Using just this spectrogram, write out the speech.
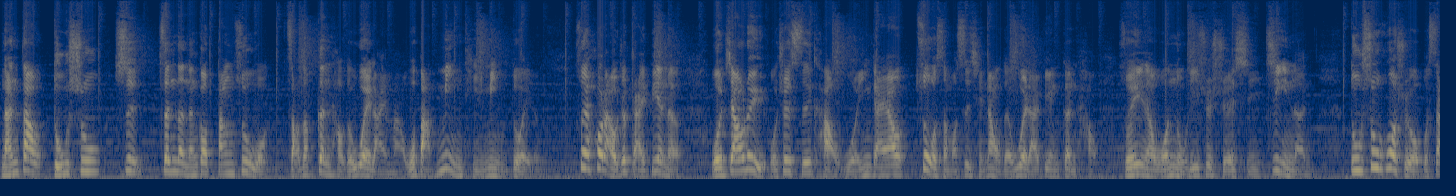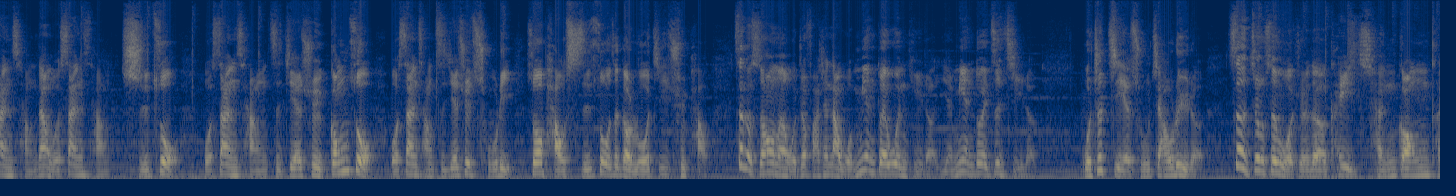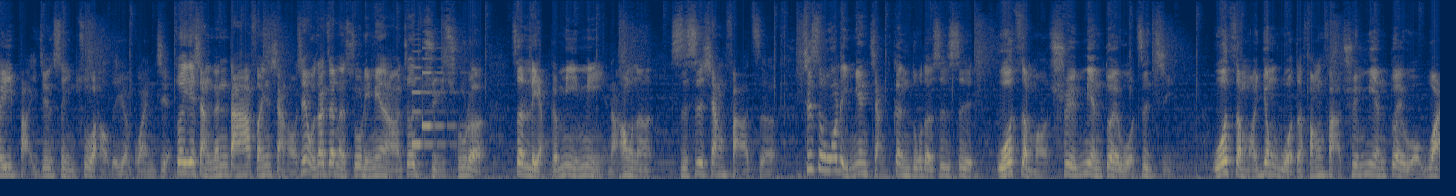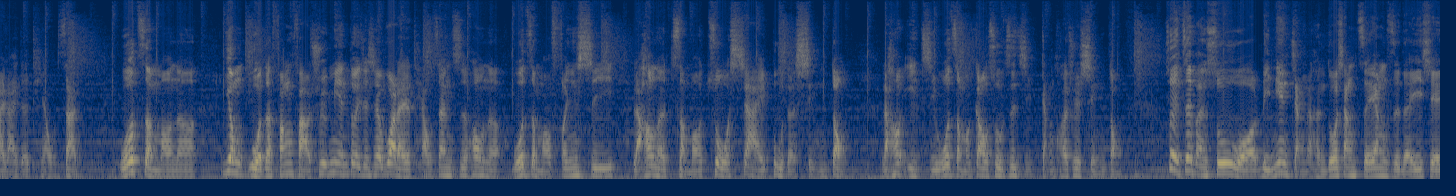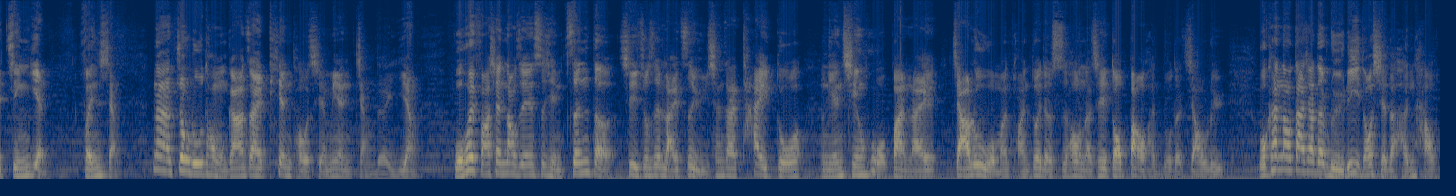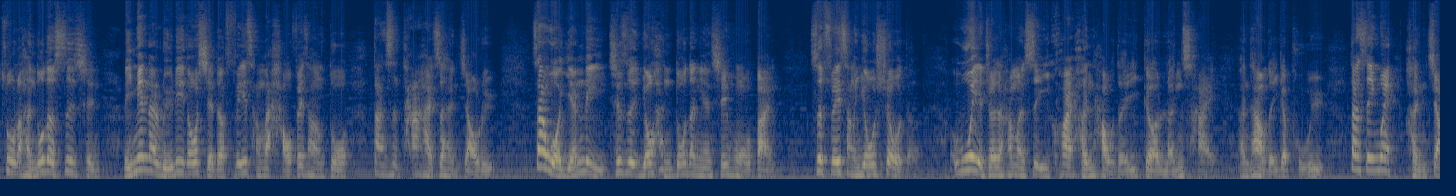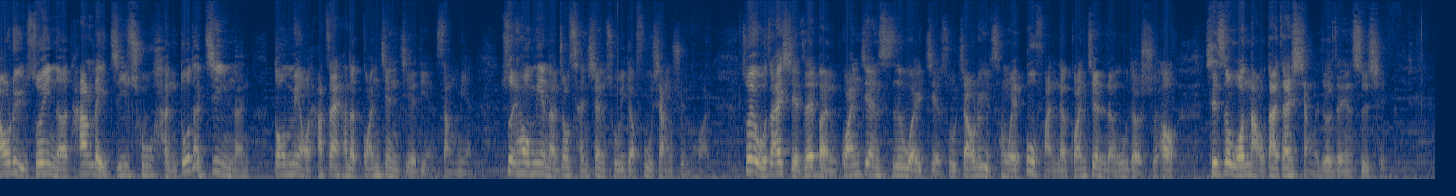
难道读书是真的能够帮助我找到更好的未来吗？我把命题命对了，所以后来我就改变了。我焦虑，我去思考，我应该要做什么事情让我的未来变更好。所以呢，我努力去学习技能。读书或许我不擅长，但我擅长实做，我擅长直接去工作，我擅长直接去处理，说跑实做这个逻辑去跑。这个时候呢，我就发现到我面对问题了，也面对自己了。我就解除焦虑了，这就是我觉得可以成功，可以把一件事情做好的一个关键。所以也想跟大家分享哦，现在我在这本书里面啊，就举出了这两个秘密，然后呢，十四项法则。其实我里面讲更多的是，是我怎么去面对我自己，我怎么用我的方法去面对我外来的挑战，我怎么呢，用我的方法去面对这些外来的挑战之后呢，我怎么分析，然后呢，怎么做下一步的行动。然后以及我怎么告诉自己赶快去行动，所以这本书我里面讲了很多像这样子的一些经验分享。那就如同我刚刚在片头前面讲的一样，我会发现到这件事情真的其实就是来自于现在太多年轻伙伴来加入我们团队的时候呢，其实都抱很多的焦虑。我看到大家的履历都写得很好，做了很多的事情，里面的履历都写得非常的好，非常多，但是他还是很焦虑。在我眼里，其实有很多的年轻伙伴是非常优秀的。我也觉得他们是一块很好的一个人才，很好的一个璞玉，但是因为很焦虑，所以呢，他累积出很多的技能都没有他在他的关键节点上面，最后面呢就呈现出一个负向循环。所以我在写这本关键思维，解除焦虑，成为不凡的关键人物的时候，其实我脑袋在想的就是这件事情。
